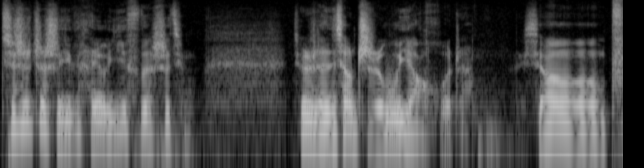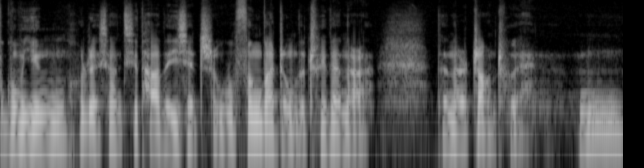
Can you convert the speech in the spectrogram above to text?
其实这是一个很有意思的事情，就是人像植物一样活着，像蒲公英或者像其他的一些植物，风把种子吹在哪儿，在哪儿长出来。嗯，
